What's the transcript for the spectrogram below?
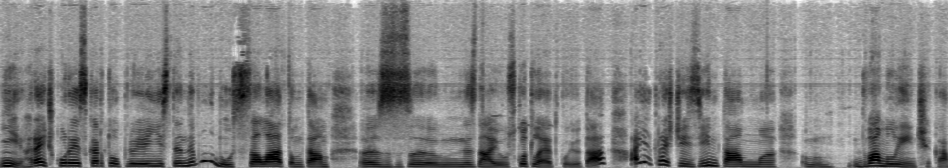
ні, гречку, рис, картоплю я їсти не буду з салатом, там е, з не знаю, з котлеткою, так? А я краще з'їм там е, два млинчика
